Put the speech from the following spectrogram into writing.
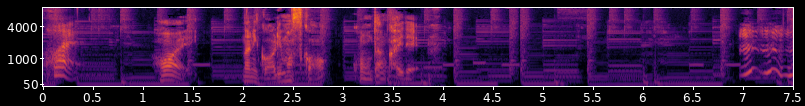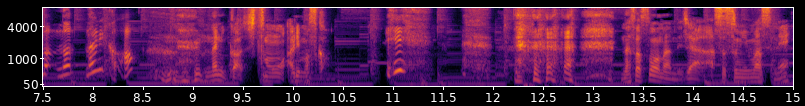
はい。はい。何かありますか？この段階で。んんな、な、何か？何か質問ありますか？え？なさそうなんで、じゃあ進みますね。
